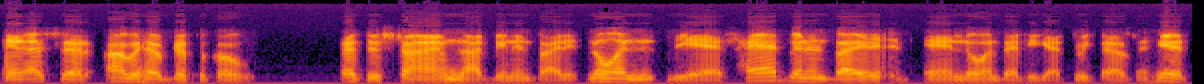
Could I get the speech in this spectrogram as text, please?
And I said, I would have difficult at this time not being invited, knowing the Yaz had been invited and knowing that he got 3,000 hits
